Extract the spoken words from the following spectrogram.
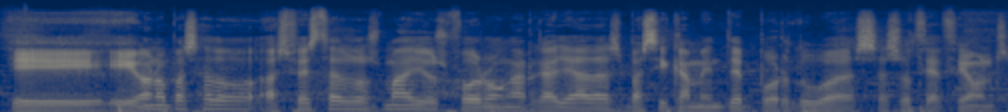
E, e o ano pasado as festas dos maios foron argalladas basicamente por dúas asociacións.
